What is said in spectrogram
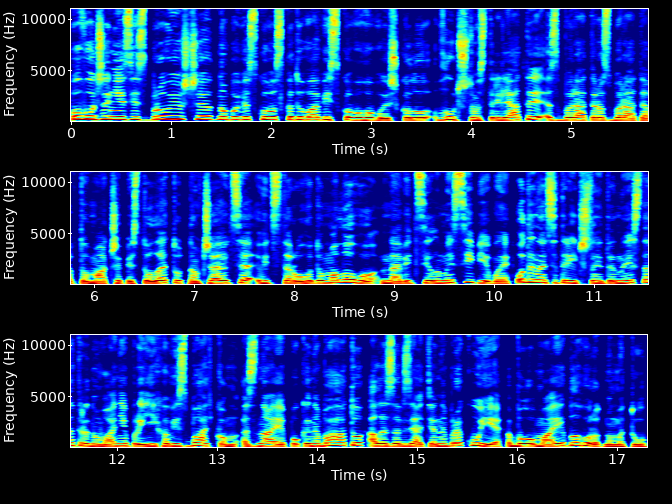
Поводження зі зброєю ще одна обов'язкова складова військового вишколу. Влучно стріляти, збирати, розбирати автомат чи пістолет тут навчаються від старого до малого, навіть цілими сім'ями. 11-річний Денис на тренування приїхав із батьком. Знає, поки небагато, але завзяття не бракує, бо має благородну мету.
